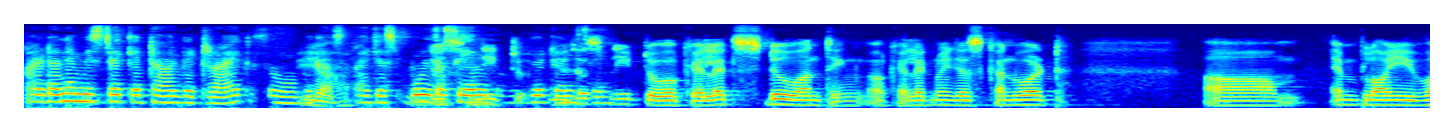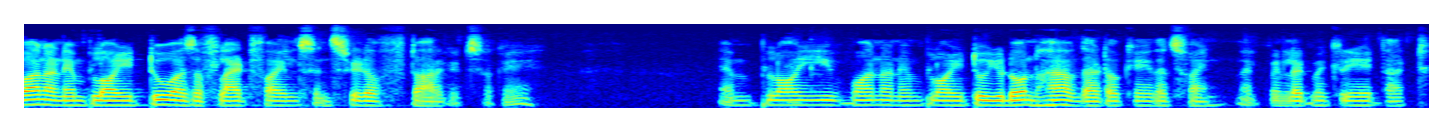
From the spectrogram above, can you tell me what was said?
I done a mistake at target, right? So because yeah. I just pulled the just same need to you and just same. need to okay, let's do one thing. Okay, let me just convert um employee one and employee two as a flat files instead of targets, okay? Employee one and employee two, you don't have that, okay, that's fine. Let me let me create that.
